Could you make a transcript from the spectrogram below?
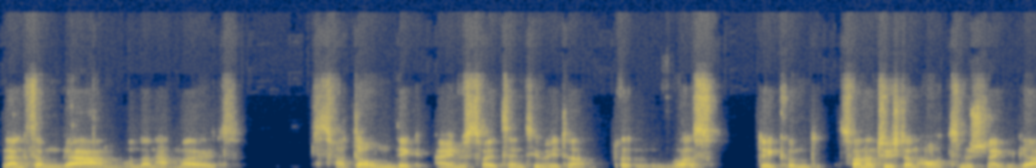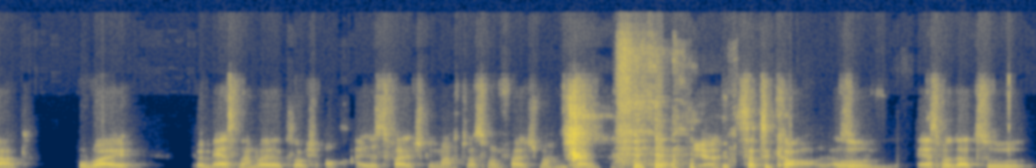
langsam garen. Und dann hatten wir halt das war daumendick, ein bis zwei Zentimeter war es dick und es war natürlich dann auch ziemlich schnell gegart. Wobei beim ersten haben wir, glaube ich, auch alles falsch gemacht, was man falsch machen kann. ja. Es hatte kaum, also erstmal dazu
